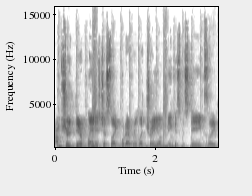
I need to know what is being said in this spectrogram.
I'm sure their plan is just like whatever, let Trae Young make his mistakes. Like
